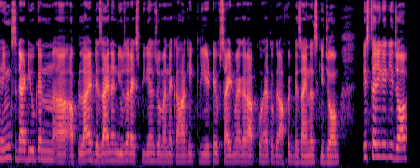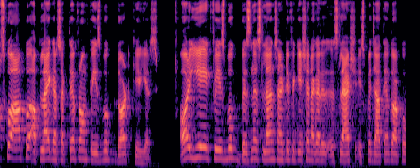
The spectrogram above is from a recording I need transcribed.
things that you can apply design and user experience जो मैंने कहा कि क्रिएटिव साइड में अगर आपको है तो ग्राफिक डिज़ाइनर्स की जॉब इस तरीके की जॉब्स को आप अप्लाई कर सकते हैं फ्रॉम फेसबुक डॉट केरियर्स और ये एक फेसबुक बिज़नेस लर्न सर्टिफिकेशन अगर स्लैश इस पर जाते हैं तो आपको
